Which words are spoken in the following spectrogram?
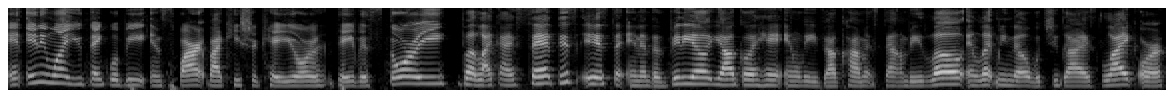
and anyone you think will be inspired by Keyshia Ka'oir Davis' story. But like I said, this is the end of the video. Y'all go ahead and leave y'all comments down below and let me know what you guys like or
